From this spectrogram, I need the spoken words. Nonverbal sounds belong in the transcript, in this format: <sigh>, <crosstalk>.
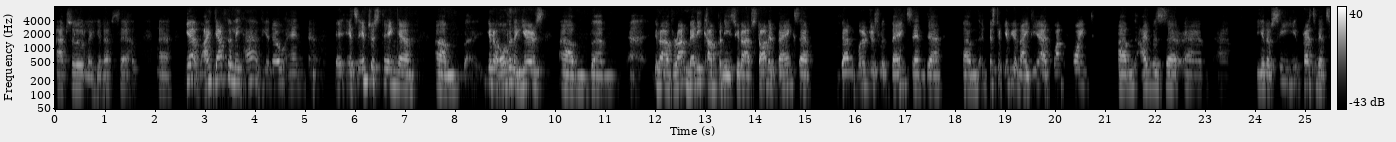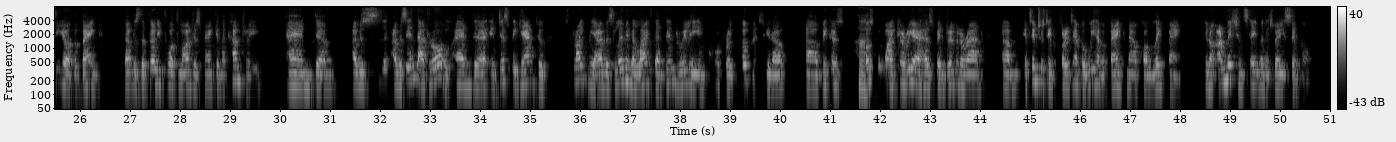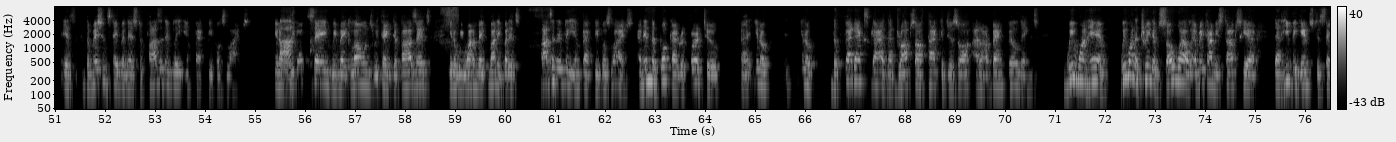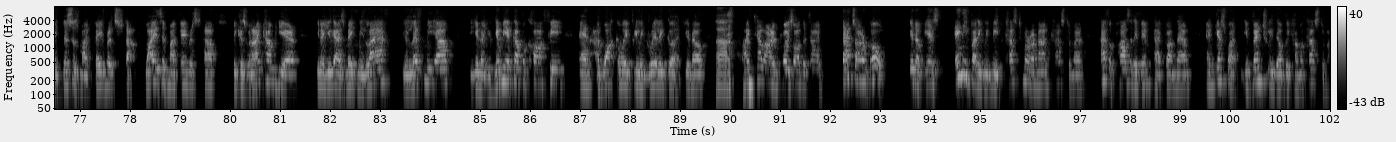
absolutely you know so uh, yeah i definitely have you know and uh, it's interesting um, um, you know over the years um, um, uh, you know i've run many companies you know i've started banks i've done mergers with banks. And uh, um, just to give you an idea, at one point, um, I was, uh, uh, uh you know, CEO, president CEO of a bank that was the 34th largest bank in the country, and um, I was I was in that role, and uh, it just began to strike me. I was living a life that didn't really incorporate purpose, you know, uh, because huh. most of my career has been driven around um, it's interesting. For example, we have a bank now called Link Bank. You know, our mission statement is very simple. Is the mission statement is to positively impact people's lives. You know, ah. we don't say we make loans, we take deposits. You know, we want to make money, but it's positively impact people's lives. And in the book, I refer to, uh, you know, you know, the FedEx guy that drops off packages at our bank buildings. We want him we want to treat him so well every time he stops here that he begins to say, This is my favorite stop. Why is it my favorite stop? Because when I come here, you know, you guys make me laugh, you lift me up, you know, you give me a cup of coffee, and I walk away feeling really good, you know. Uh, I tell our employees all the time, that's our goal, you know, is anybody we meet, customer or non-customer, have a positive impact on them. And guess what? Eventually they'll become a customer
